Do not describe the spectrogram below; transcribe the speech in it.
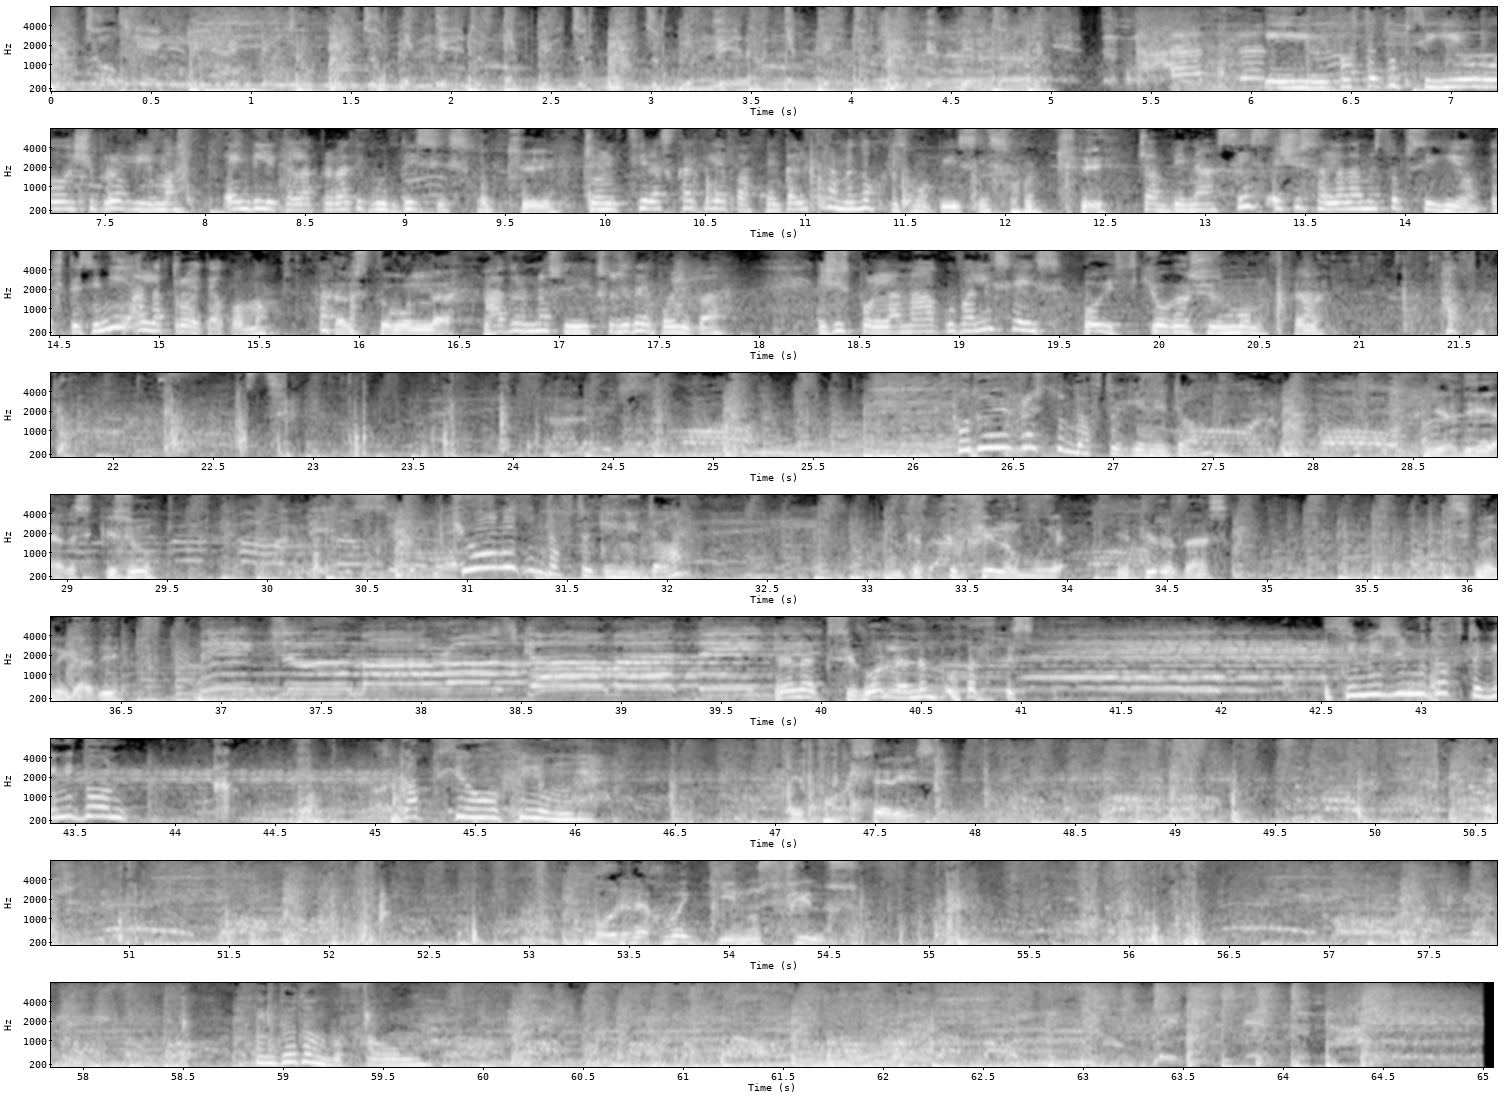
Η πόρτα του ψυγείου έχει πρόβλημα. Εν κλει καλά, πρέπει να την κουντήσεις. Οκ. Και ο νιπτήρας κάτι έπαθε. Καλύτερα να μην τον χρησιμοποιήσεις. Οκ. Και αν πεινάσεις, έχεις σαλάδα μέσα στο ψυγείο. Εψεσινή, αλλά τρώεται ακόμα. Ευχαριστώ πολλά. Αύριο να σου δείξω και τα υπόλοιπα. Έχεις πολλά να κουβαλήσεις; Όχι, δυο κάσες μόνο. Έλα. Πού το έβρες τον το αυτοκίνητο. Γιατί, αρέσκει σου; Ποιο είναι το αυτοκίνητο. Είναι κάποιο φίλο μου. Για- Γιατί ρωτάς; Σημαίνει κάτι. Έλα, ξυγόλα, να μου πάθεις. Θυμίζει μου το αυτοκίνητο κα- κάποιου φίλου μου. Ε, πού ξέρεις; Μπορεί να έχουμε κοινούς φίλους. Είναι τούτο που φοβούμαι.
